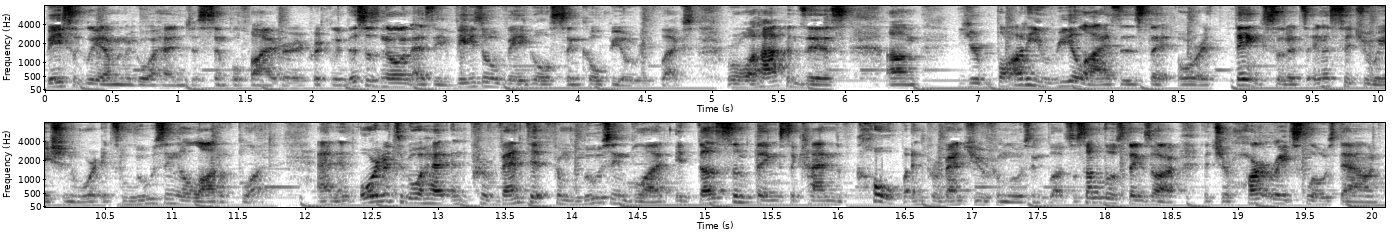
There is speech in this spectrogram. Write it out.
basically I'm going to go ahead and just simplify very quickly. This is known as a vasovagal syncopal reflex, where what happens is um, your body realizes that, or it thinks that it's in a situation where it's losing a lot of blood. And in order to go ahead and prevent it from losing blood, it does some things to kind of cope and prevent you from losing blood. So some of those things are that your heart rate slows down,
